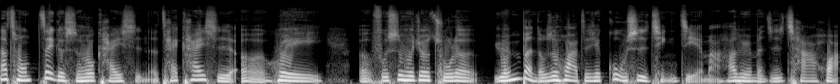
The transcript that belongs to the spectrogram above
那从这个时候开始呢，才开始呃会。呃，浮世绘就除了原本都是画这些故事情节嘛，它原本只是插画，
